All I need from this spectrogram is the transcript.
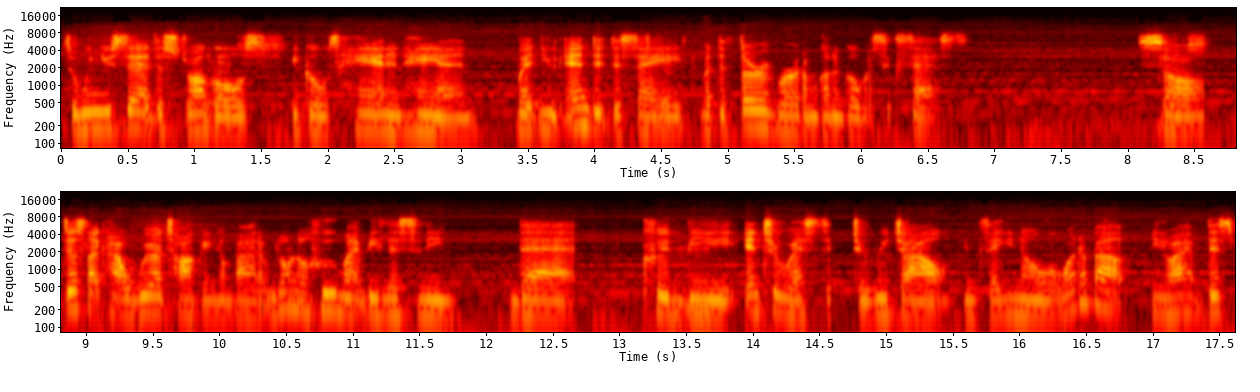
So when you said the struggles, it goes hand in hand, but you ended to say, but the third word, I'm going to go with success. So just like how we're talking about it, we don't know who might be listening that could be mm-hmm. interested to reach out and say, you know, what about, you know, I have this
